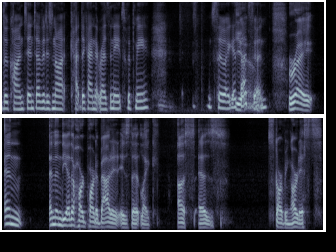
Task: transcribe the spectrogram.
the content of it is not the kind that resonates with me. Mm-hmm. So I guess yeah. that's good. Right. And and then the other hard part about it is that like us as starving artists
